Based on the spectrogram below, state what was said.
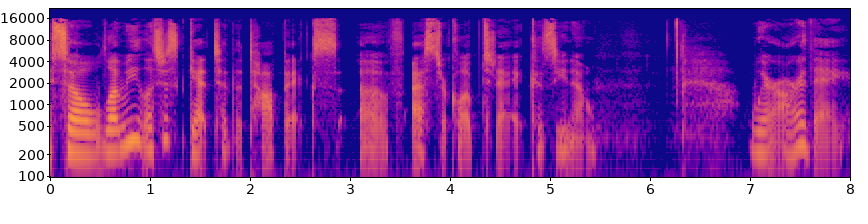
so let me let's just get to the topics of Esther Club today cuz you know where are they?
